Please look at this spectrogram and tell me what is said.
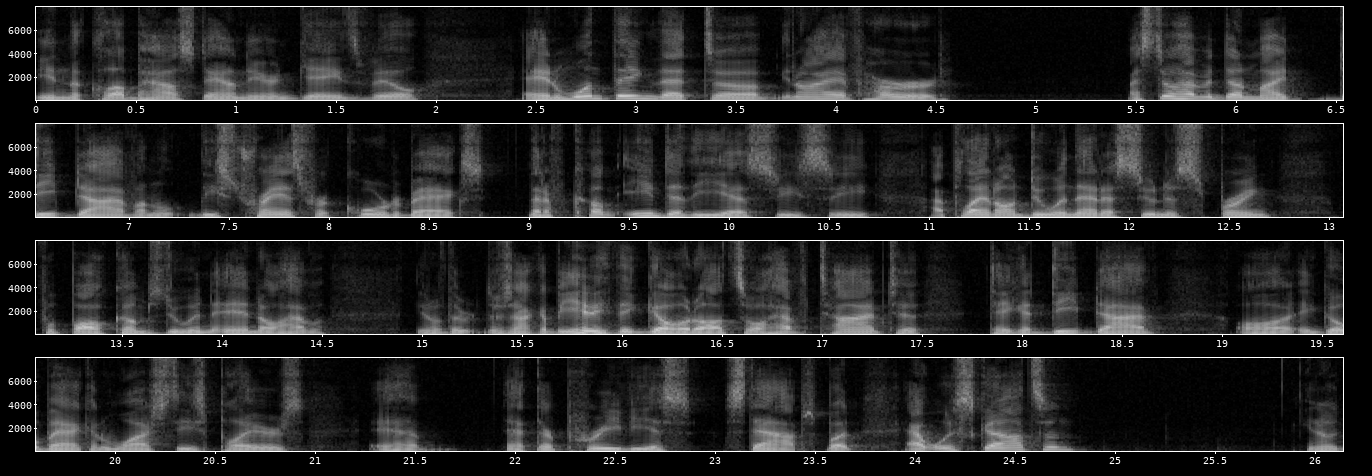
in the clubhouse down there in Gainesville. And one thing that uh, you know I have heard, I still haven't done my deep dive on these transfer quarterbacks that have come into the SEC. I plan on doing that as soon as spring football comes to an end. I'll have, you know, there, there's not going to be anything going on, so I'll have time to take a deep dive uh, and go back and watch these players uh, at their previous stops. But at Wisconsin, you know,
